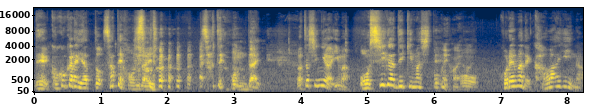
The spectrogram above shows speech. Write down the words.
でここからやっとさて本題。さて本題。私には今推しができまして、はいはいはい。これまで可愛いな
